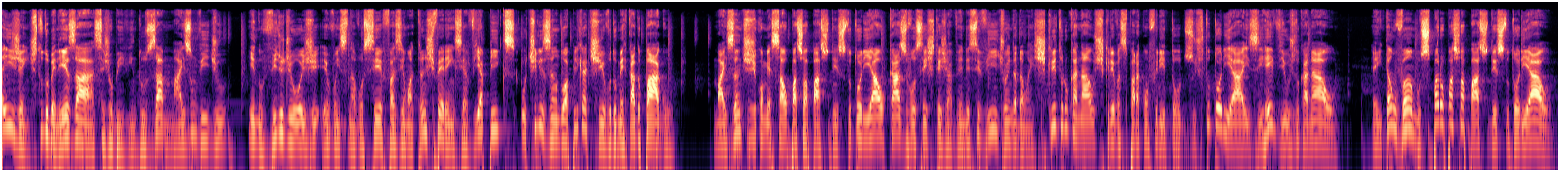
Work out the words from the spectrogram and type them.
aí gente, tudo beleza? Sejam bem-vindos a mais um vídeo. E no vídeo de hoje eu vou ensinar você a fazer uma transferência via Pix utilizando o aplicativo do Mercado Pago. Mas antes de começar o passo a passo desse tutorial, caso você esteja vendo esse vídeo e ainda não é inscrito no canal, inscreva-se para conferir todos os tutoriais e reviews do canal. Então vamos para o passo a passo desse tutorial.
